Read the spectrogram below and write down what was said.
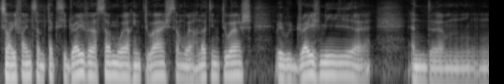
so I find some taxi driver somewhere into hash, somewhere not into hash. They will drive me. Uh, and um,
